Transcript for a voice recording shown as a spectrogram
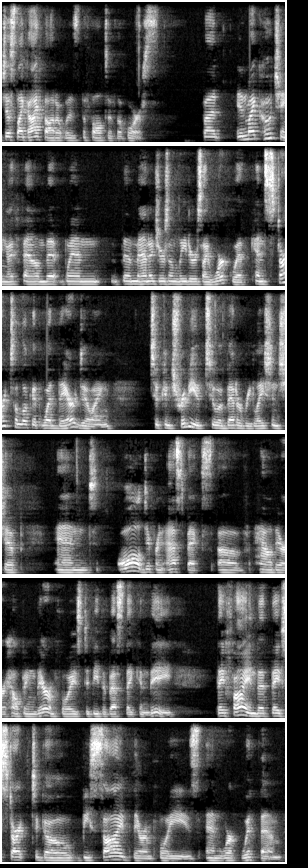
just like I thought it was the fault of the horse. But in my coaching, I found that when the managers and leaders I work with can start to look at what they're doing to contribute to a better relationship and all different aspects of how they're helping their employees to be the best they can be, they find that they start to go beside their employees and work with them,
